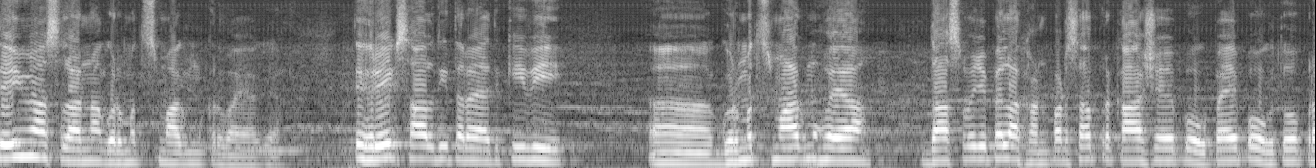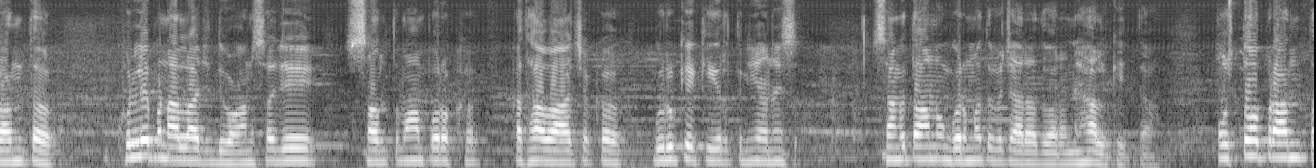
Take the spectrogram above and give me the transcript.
23ਵਾਂ ਸਾਲਾਨਾ ਗੁਰਮਤਿ ਸਮਾਗਮ ਕਰਵਾਇਆ ਗਿਆ। ਤੇ ਹਰੇਕ ਸਾਲ ਦੀ ਤਰ੍ਹਾਂ ਐਤਕੀ ਵੀ ਗੁਰਮਤਿ ਸਮਾਗਮ ਹੋਇਆ। 10 ਵਜੇ ਪਹਿਲਾਂ ਅਖੰਡ ਪਾਠ ਸਾਹਿਬ ਪ੍ਰਕਾਸ਼ ਹੋਏ, ਭੋਗ ਪਏ। ਭੋਗ ਤੋਂ ਉਪਰੰਤ ਖੁੱਲੇ ਪਨਾਲਾ 'ਚ ਦੀਵਾਨ ਸਜੇ। ਸੰਤ ਪੁਰਖ, ਕਥਾਵਾਚਕ, ਗੁਰੂ ਕੇ ਕੀਰਤਨੀਆਂ ਨੇ ਸੰਗਤਾਂ ਨੂੰ ਗੁਰਮਤਿ ਵਿਚਾਰਾਂ ਦੁਆਰਾ ਨਿਹਾਲ ਕੀਤਾ। ਉਸ ਤੋਂ ਉਪਰੰਤ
